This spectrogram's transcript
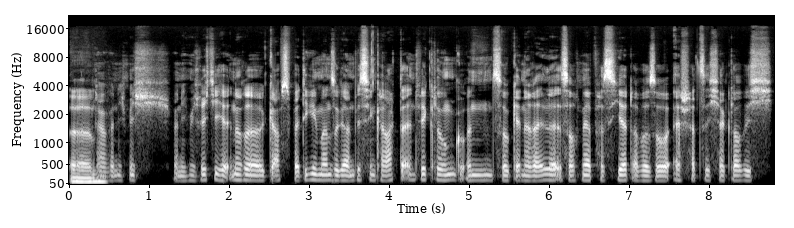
Ähm, Ja, wenn ich mich, wenn ich mich richtig erinnere, gab es bei Digimon sogar ein bisschen Charakterentwicklung und so generell ist auch mehr passiert, aber so Ash hat sich ja, glaube ich,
